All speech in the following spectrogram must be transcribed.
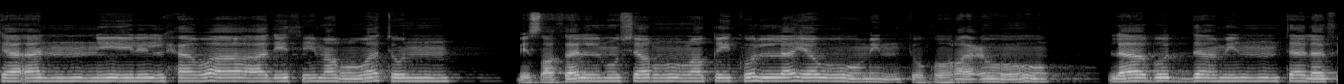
كأني للحوادث مروة بصفى المشرق كل يوم تقرع. لا بد من تلف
